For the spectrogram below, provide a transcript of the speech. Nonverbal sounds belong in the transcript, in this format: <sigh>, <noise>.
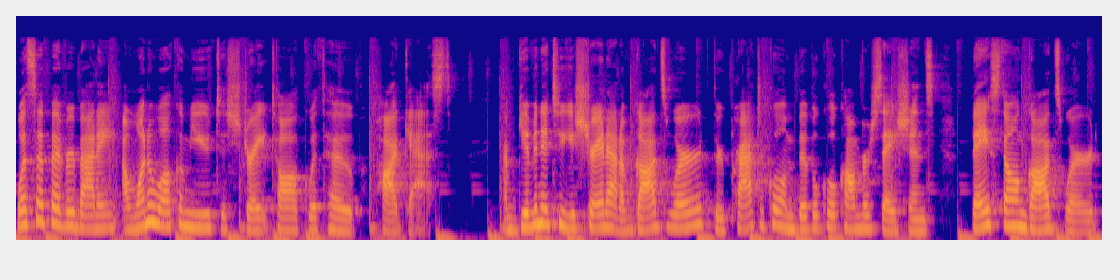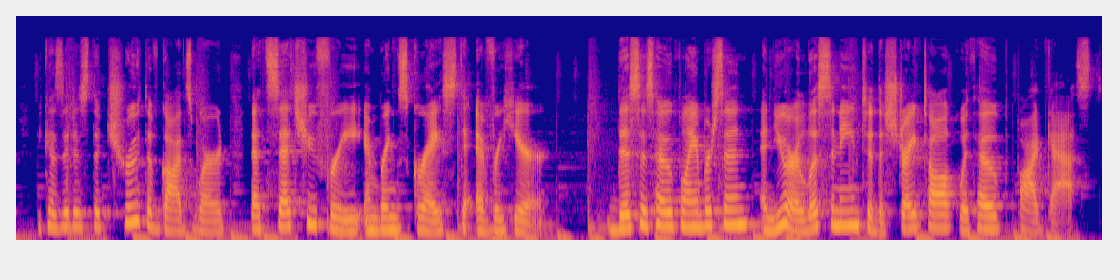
What's up, everybody? I want to welcome you to Straight Talk with Hope podcast. I'm giving it to you straight out of God's Word through practical and biblical conversations based on God's Word because it is the truth of God's Word that sets you free and brings grace to every hearer. This is Hope Lamberson, and you are listening to the Straight Talk with Hope podcast.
